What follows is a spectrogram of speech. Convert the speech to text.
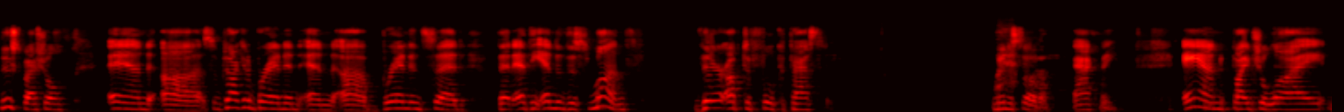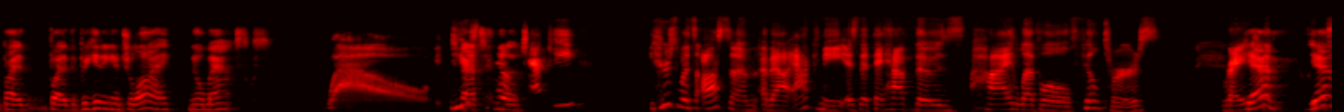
new special. And uh so i'm talking to brandon and uh brandon said that at the end of this month they're up to full capacity. Minnesota acme. And by july by by the beginning of july no masks. Wow. That's you know, jackie here's what's awesome about acme is that they have those high level filters right Yeah, yeah.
